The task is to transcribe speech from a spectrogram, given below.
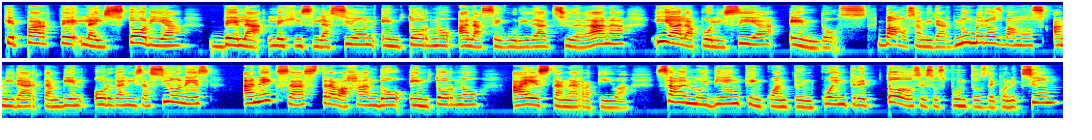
que parte la historia de la legislación en torno a la seguridad ciudadana y a la policía en dos. Vamos a mirar números, vamos a mirar también organizaciones anexas trabajando en torno a esta narrativa. Saben muy bien que en cuanto encuentre todos esos puntos de conexión,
